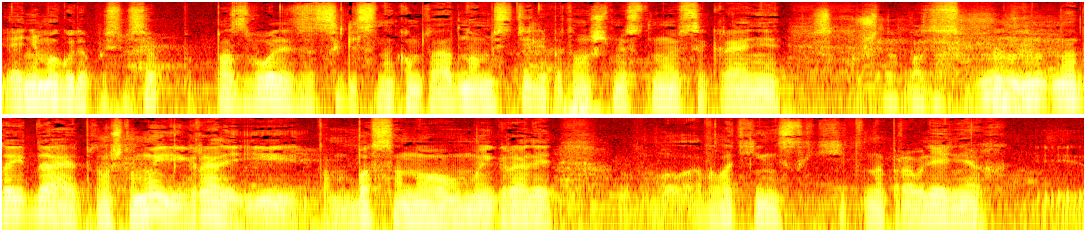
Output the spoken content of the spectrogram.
я не могу, допустим, себе позволить зациклиться на каком-то одном стиле, потому что мне становится крайне Скучно ну, надоедает, потому что мы играли и там басаново, мы играли в, в латинских каких-то направлениях, и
